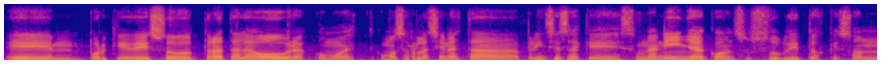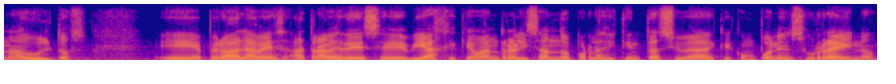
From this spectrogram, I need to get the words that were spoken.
em, porque de eso trata la obra, cómo, es, cómo se relaciona esta princesa que es una niña con sus súbditos que son adultos. Eh, pero a la vez a través de ese viaje que van realizando por las distintas ciudades que componen su reino,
